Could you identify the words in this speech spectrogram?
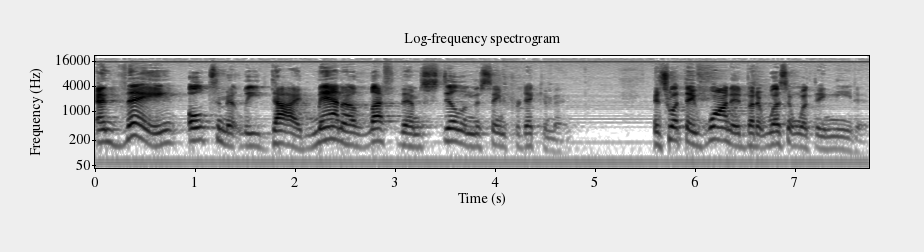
And they ultimately died. Manna left them still in the same predicament. It's what they wanted, but it wasn't what they needed.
